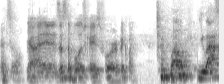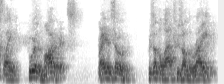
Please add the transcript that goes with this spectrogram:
And so, Yeah, and is this the bullish case for Bitcoin? well, you ask like, who are the moderates, right? And so who's on the left, who's on the right?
